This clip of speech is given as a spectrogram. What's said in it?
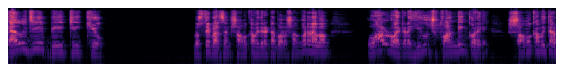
এলজিবিটি কিউ বুঝতেই পারছেন, সমকামীদের একটা বড় সংগঠন এবং ওয়ার্ল্ড ওয়াইড একটা হিউজ ফান্ডিং করে সমকামিতার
